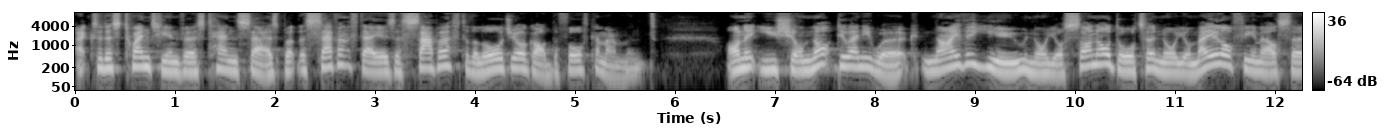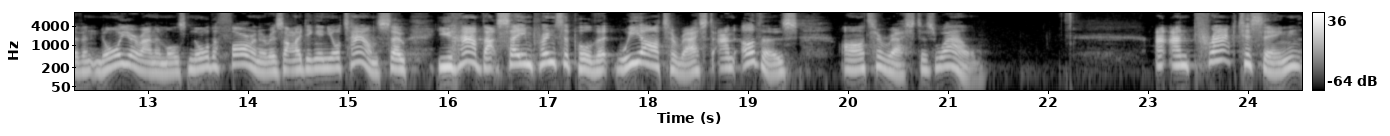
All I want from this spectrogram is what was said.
Exodus 20 and verse 10 says, But the seventh day is a Sabbath to the Lord your God, the fourth commandment. On it you shall not do any work, neither you, nor your son or daughter, nor your male or female servant, nor your animals, nor the foreigner residing in your town. So you have that same principle that we are to rest and others are to rest as well. And practicing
